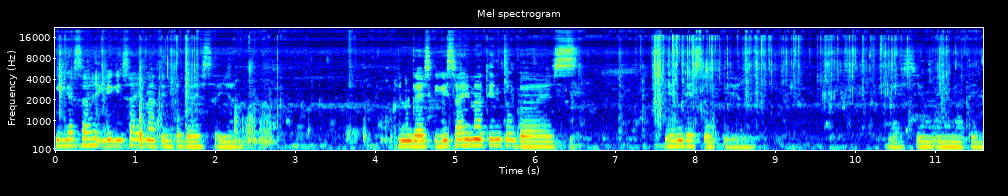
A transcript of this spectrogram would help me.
Gigisahin, gigisahin natin to guys. Ayan. Ayan guys, gigisahin natin to guys. Ayan guys, oh, ayan. Guys, yung ano natin.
